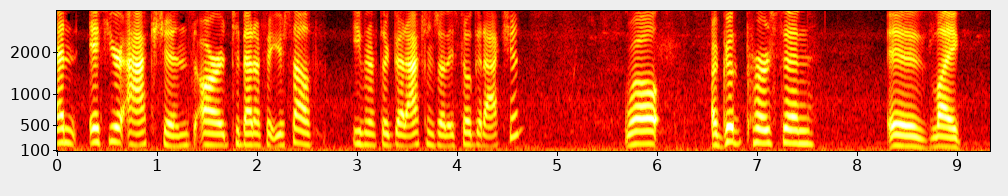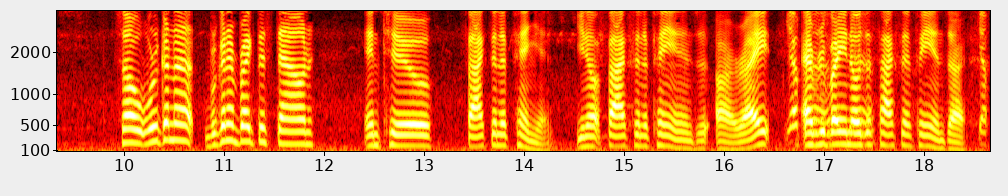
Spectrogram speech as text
And if your actions are to benefit yourself, even if they're good actions, are they still good actions? Well, a good person is like so we're gonna we're gonna break this down into fact and opinion. You know what facts and opinions are, right? Yep. Everybody knows yeah. what facts and opinions are. Yep.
